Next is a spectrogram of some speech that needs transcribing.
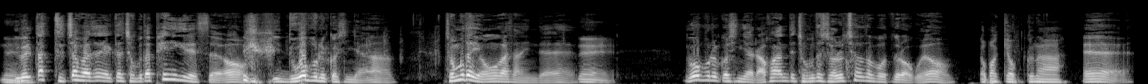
네. 이걸 딱 듣자마자 일단 전부 다 패닉이 됐어요. 이 누가 부를 것이냐. 전부 다 영어 가사 아닌데 네. 누가 부를 것이냐라고 하는데 전부 다 저를 쳐다보더라고요. 너밖에 없구나. 예.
